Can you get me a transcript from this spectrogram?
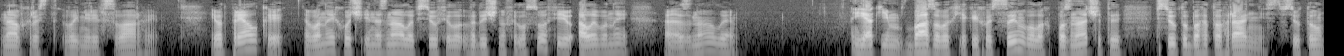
навхрест вимірів сварги. І от прялки, вони, хоч і не знали всю ведичну філософію, але вони знали як їм в базових якихось символах позначити всю ту багатогранність, всю ту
